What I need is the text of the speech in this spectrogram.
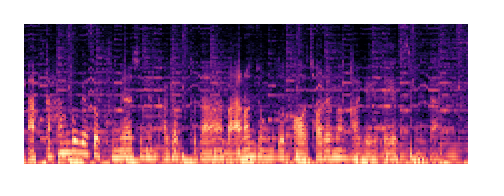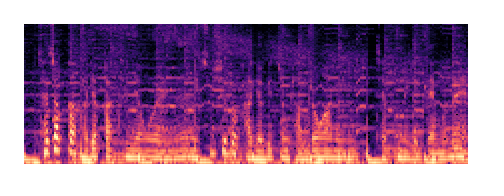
아까 한국에서 구매하시는 가격보다 만원 정도 더 저렴한 가격이 되겠습니다. 최저가 가격 같은 경우에는 수시로 가격이 좀 변동하는 제품이기 때문에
